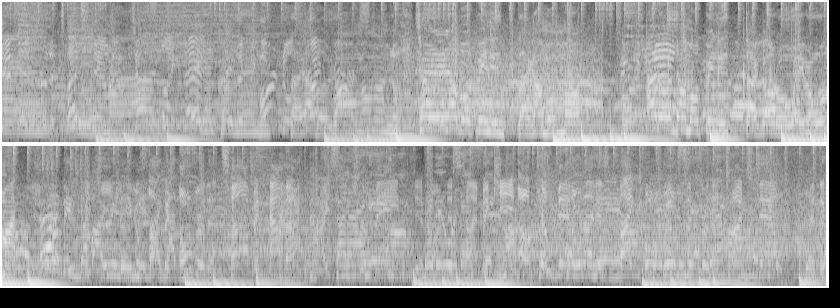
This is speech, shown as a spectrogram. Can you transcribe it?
distance for the touchdown, and just like that, the Cardinals strike first. Turning up up in this like I'm a mob. I go dumb up in this, I go to waving with my. Here's McKee trying to go up and over the top, and how about Brycen Tremayne? Different this time. McKee up the middle, that is Michael Wilson for the touchdown, and the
